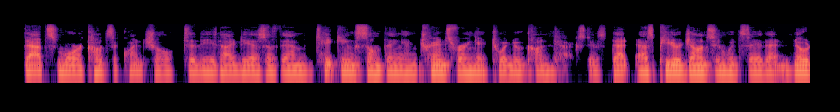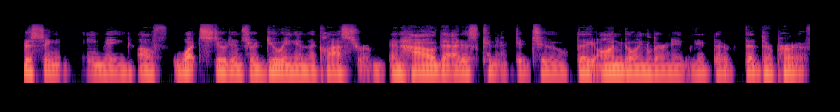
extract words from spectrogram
that's more consequential to these ideas of them taking something and transferring it to a new context. Is that, as Peter Johnston would say, that noticing and naming of what students are doing in the classroom and how that is connected to the ongoing learning that they're, that they're part of.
